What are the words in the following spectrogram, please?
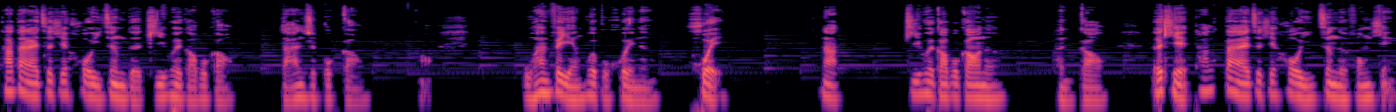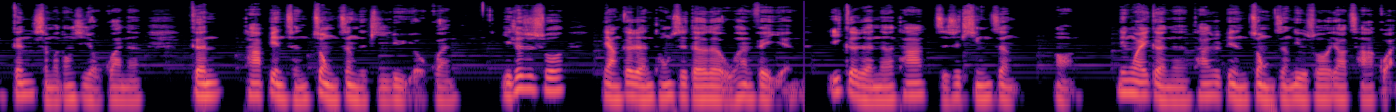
它带来这些后遗症的机会高不高？答案是不高。哦，武汉肺炎会不会呢？会。那机会高不高呢？很高。而且它带来这些后遗症的风险跟什么东西有关呢？跟它变成重症的几率有关。也就是说，两个人同时得了武汉肺炎，一个人呢，他只是轻症啊，另外一个人呢，他就变成重症，例如说要插管，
